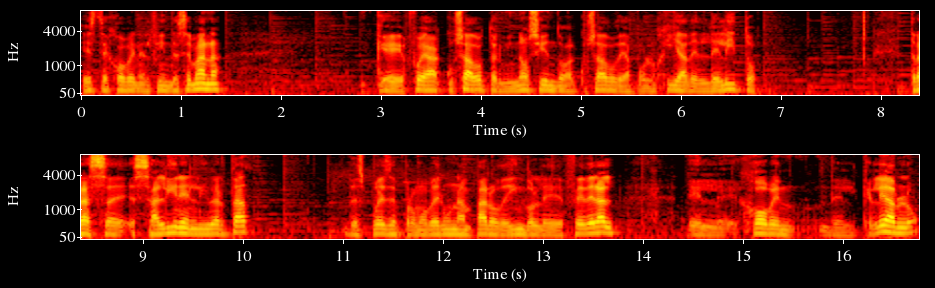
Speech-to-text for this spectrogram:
este joven el fin de semana, que fue acusado, terminó siendo acusado de apología del delito. Tras eh, salir en libertad, después de promover un amparo de índole federal, el eh, joven del que le hablo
